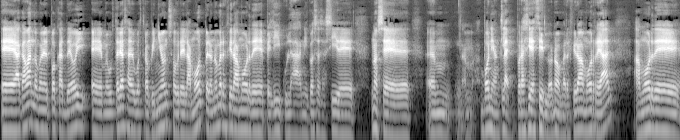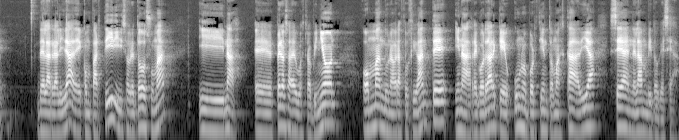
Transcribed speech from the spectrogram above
eh, acabando con el podcast de hoy, eh, me gustaría saber vuestra opinión sobre el amor, pero no me refiero a amor de película ni cosas así de, no sé, um, Bonnie and Clyde, por así decirlo, no, me refiero a amor real, amor de, de la realidad, de compartir y sobre todo sumar. Y nada, eh, espero saber vuestra opinión, os mando un abrazo gigante y nada, recordar que 1% más cada día sea en el ámbito que sea.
